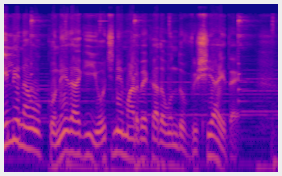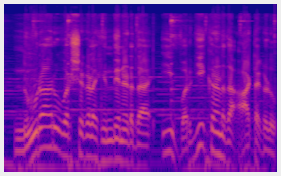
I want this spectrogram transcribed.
ಇಲ್ಲಿ ನಾವು ಕೊನೆಯದಾಗಿ ಯೋಚನೆ ಮಾಡಬೇಕಾದ ಒಂದು ವಿಷಯ ಇದೆ. ನೂರಾರು ವರ್ಷಗಳ ಹಿಂದೆ ನಡೆದ ಈ ವರ್ಗೀಕರಣದ ಆಟಗಳು,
